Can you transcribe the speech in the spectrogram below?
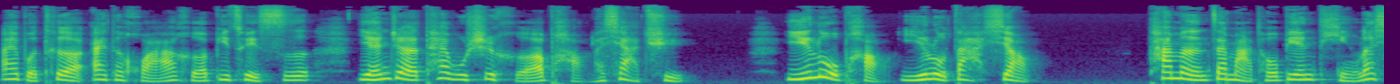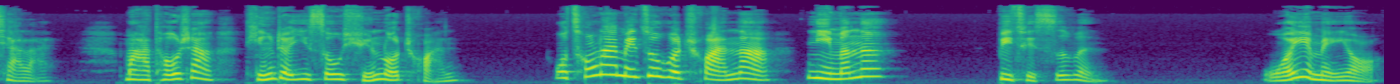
埃伯特、爱德华和碧翠丝沿着泰晤士河跑了下去，一路跑一路大笑。他们在码头边停了下来，码头上停着一艘巡逻船。我从来没坐过船呢，你们呢？碧翠丝问。我也没有。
